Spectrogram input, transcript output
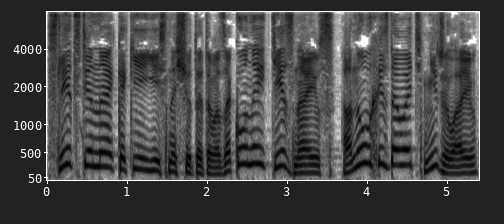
Следственно, какие есть насчет этого законы, те знаю-с, а новых издавать не желаю.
